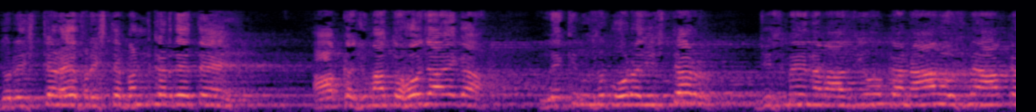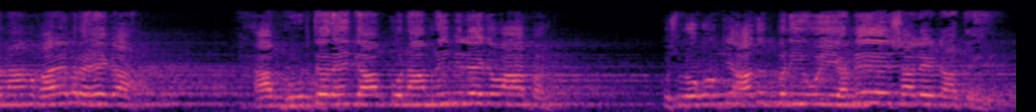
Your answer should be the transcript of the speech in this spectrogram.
جو رجسٹر ہے، فرشتے بند کر دیتے ہیں۔ آپ کا جمعہ تو ہو جائے گا، لیکن اس وہ رجسٹر جس میں نمازیوں کا نام ہے اس میں آپ کا نام غائب رہے گا۔ آپ ڈھونڈتے رہیں گے آپ کو نام نہیں ملے گا وہاں پر۔ کچھ لوگوں کی عادت بنی ہوئی ہمیشہ لیٹ آتے ہیں۔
